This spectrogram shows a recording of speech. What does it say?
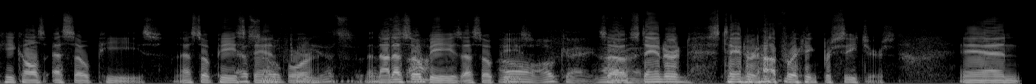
he calls SOPs. SOPs stand SOP, for that's- not that's soft. SOBs, SOPs. Oh, okay. So right. standard standard operating procedures, and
